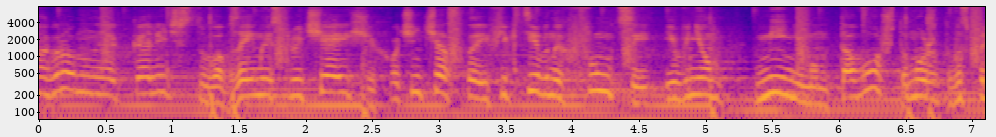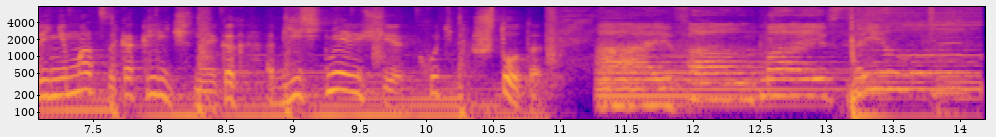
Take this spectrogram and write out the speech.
Нем огромное количество взаимоисключающих, очень часто эффективных функций, и в нем минимум того, что может восприниматься как личное, как объясняющее хоть что-то. I found my thrill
